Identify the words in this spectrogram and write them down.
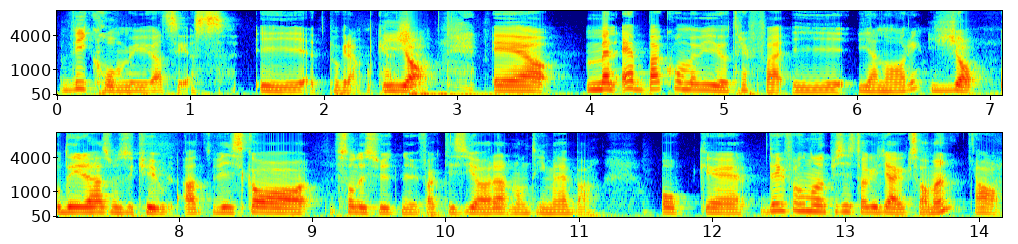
Vi kommer ju att ses i ett program kanske. Ja. Eh, men Ebba kommer vi ju att träffa i januari. Ja, och det är det här som är så kul. Att vi ska, som det ser ut nu, faktiskt göra någonting med Ebba. Och eh, det är för hon har precis tagit jägarexamen. Ja.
